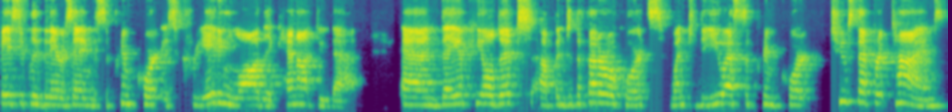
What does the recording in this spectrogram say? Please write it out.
Basically, they were saying the Supreme Court is creating law. They cannot do that. And they appealed it up into the federal courts, went to the US Supreme Court two separate times,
